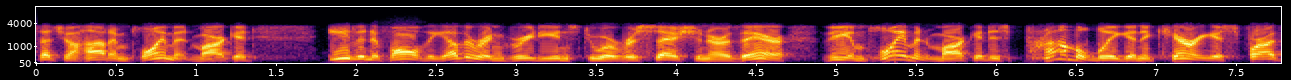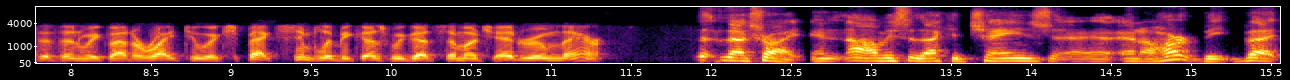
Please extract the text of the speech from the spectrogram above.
such a hot employment market, even if all the other ingredients to a recession are there, the employment market is probably going to carry us farther than we've got a right to expect simply because we've got so much headroom there. That's right. And obviously that could change uh, in a heartbeat. But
